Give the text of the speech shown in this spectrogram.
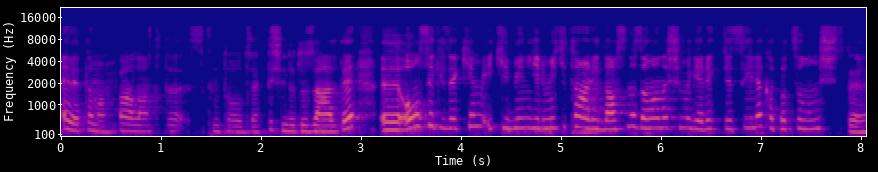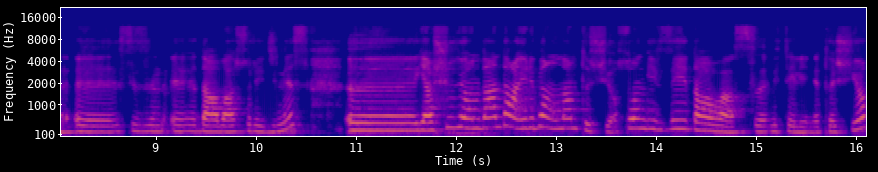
Evet tamam bağlantıda sıkıntı olacaktı. Şimdi düzeldi. Ee, 18 Ekim 2022 tarihinde aslında zaman aşımı gerekçesiyle kapatılmıştı e, sizin e, dava süreciniz. E, ya şu yönden de ayrı bir anlam taşıyor. Son gizli davası niteliğini taşıyor.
